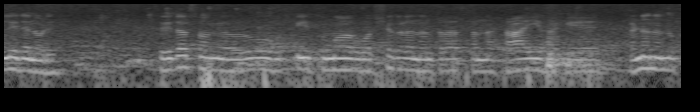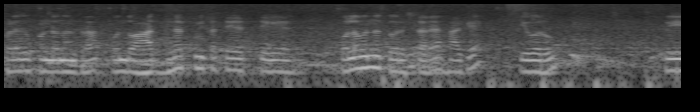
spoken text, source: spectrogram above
ಇಲ್ಲಿದೆ ನೋಡಿ. ಶ್ರೀಧರ್ ಸ್ವಾಮಿಯವರು ಹುಟ್ಟಿ ಸುಮಾರು ವರ್ಷಗಳ ನಂತರ ತನ್ನ ತಾಯಿ ಹಾಗೆ ಅಣ್ಣನನ್ನು ಕಳೆದುಕೊಂಡ ನಂತರ ಒಂದು ಆಧ್ಯಾತ್ಮಿಕತೆಯತ್ತಿಗೆ ಒಲವನ್ನು ತೋರಿಸ್ತಾರೆ. ಹಾಗೆ ಇವರು ಶ್ರೀ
